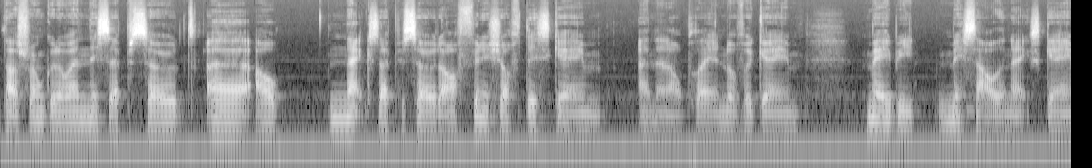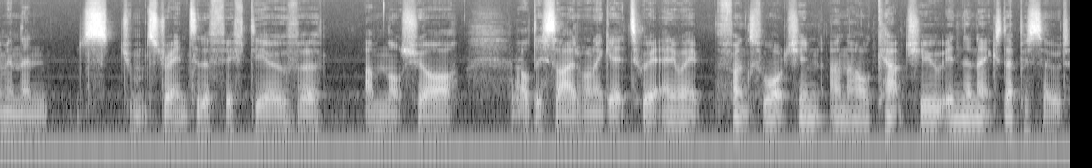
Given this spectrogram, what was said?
that's where I'm going to end this episode. Uh, I'll next episode I'll finish off this game and then I'll play another game. Maybe miss out the next game and then jump straight into the 50 over. I'm not sure. I'll decide when I get to it. Anyway, thanks for watching and I'll catch you in the next episode.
